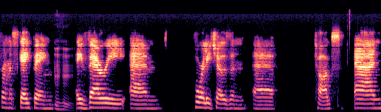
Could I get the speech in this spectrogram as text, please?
from escaping hmm a very um poorly chosen uh togs. And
